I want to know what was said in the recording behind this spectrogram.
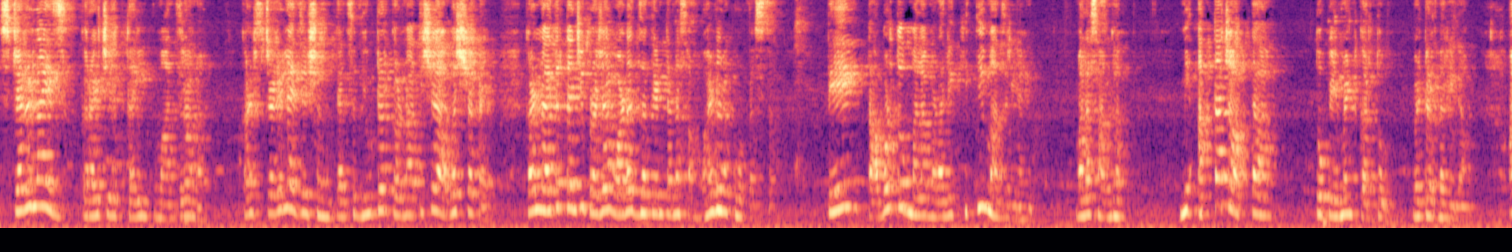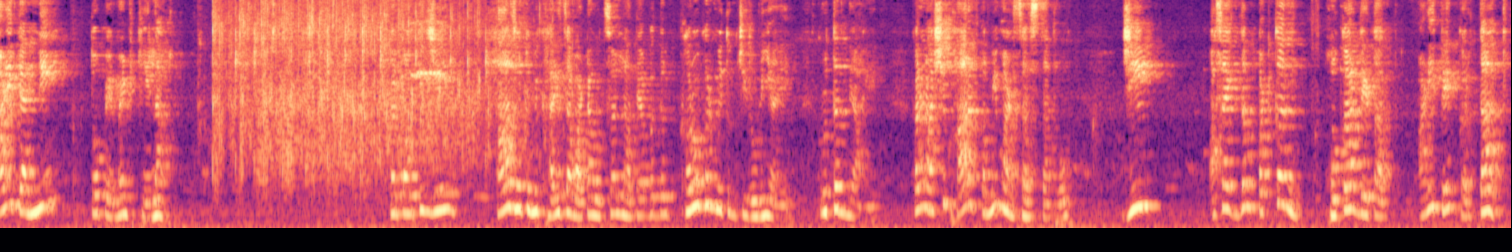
स्टेरिलाइज करायची आहेत काही मांजरांना. कारण स्टेरिलायझेशन त्यांचं ब्युटर करणं अतिशय आवश्यक आहे. कारण नाहीतर त्यांची प्रजा वाढत जाते आणि त्यांना सांभाळणारं कोण असतं ते ताबडतोब मला म्हणाले किती मांजरी आहेत? मला सांगा. मी आत्ताच्या आत्ता तो पेमेंट करतो वेटरनरीला आणि त्यांनी तो पेमेंट केला. तर कौतिकजी हा जो तुम्ही खारीचा वाटा उचलला त्याबद्दल खरोखर मी तुमची ऋणी आहे. कृतज्ञ आहे. कारण अशी फार कमी माणसं असतात हो जी असा एकदम पटकन होकार देतात आणि ते करतात.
